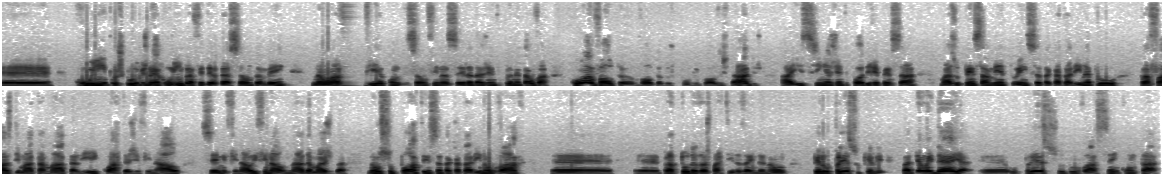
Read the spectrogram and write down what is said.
é, ruim para os clubes, né, ruim para a federação também. Não havia condição financeira da gente implementar o VAR. Com a volta, volta dos públicos aos estádios, aí sim a gente pode repensar, mas o pensamento em Santa Catarina é para a fase de mata-mata ali, quartas de final, semifinal e final. Nada mais. Não suporta em Santa Catarina o VAR é, é, para todas as partidas ainda. Não pelo preço que ele. Para ter uma ideia, é, o preço do VAR, sem contar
